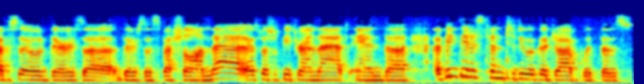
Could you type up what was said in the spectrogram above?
episode. There's a there's a special on that, a special feature on that, and uh, I think they just tend to do a good job with those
